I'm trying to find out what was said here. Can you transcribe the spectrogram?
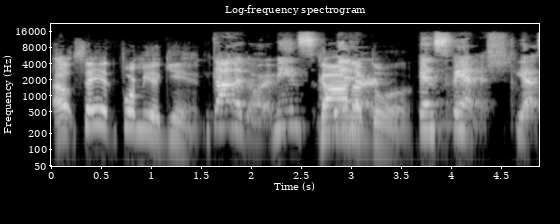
Uh, say it for me again. Ganador. It means winner Ganador. in Spanish. Yes.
